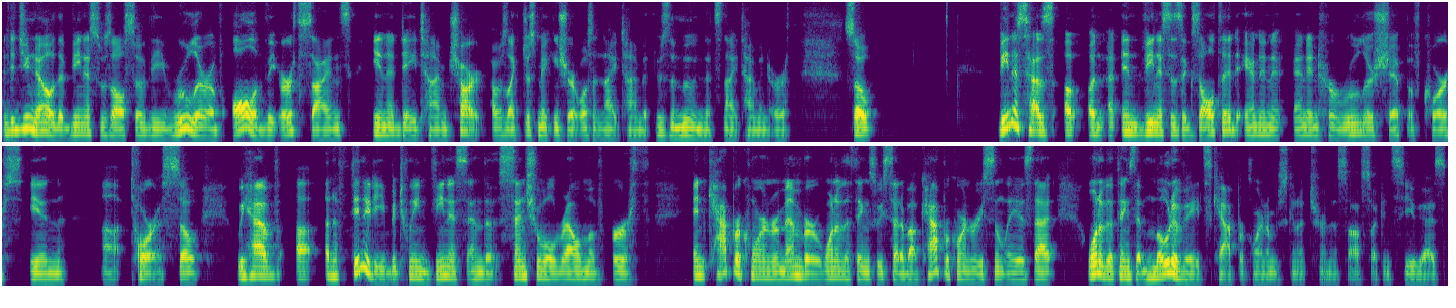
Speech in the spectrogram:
And did you know that Venus was also the ruler of all of the Earth signs in a daytime chart? I was like just making sure it wasn't nighttime, but it was the moon that's nighttime in Earth. So Venus has a, a, in Venus is exalted and in and in her rulership, of course, in uh, Taurus. So we have uh, an affinity between Venus and the sensual realm of Earth. And Capricorn, remember, one of the things we said about Capricorn recently is that one of the things that motivates Capricorn, I'm just going to turn this off so I can see you guys.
